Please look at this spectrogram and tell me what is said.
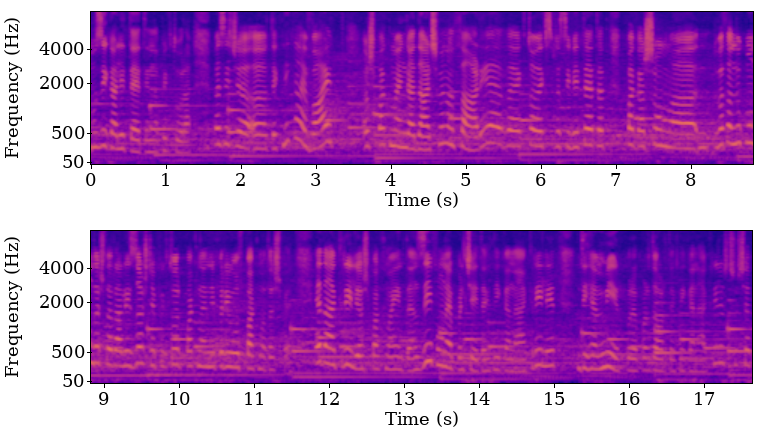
muzikalitetin në piktura, pasi që teknika e vajit është pak më e ngadalshme në tharje dhe këto ekspresivitetet pak a shumë, domethënë nuk mundesh të realizosh një pikturë pak në një periudhë pak më të shpejtë. Edhe akrili është pak më intenziv, unë e pëlqej teknikën e akrilit, Ndihem mirë kur e përdor teknikën e akrilit, kështu që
